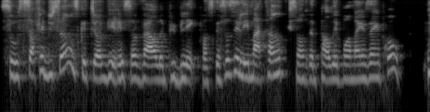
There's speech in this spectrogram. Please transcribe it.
So, ça fait du sens que tu as viré ça vers le public, parce que ça, c'est les matantes qui sont en train de parler pendant les impros.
